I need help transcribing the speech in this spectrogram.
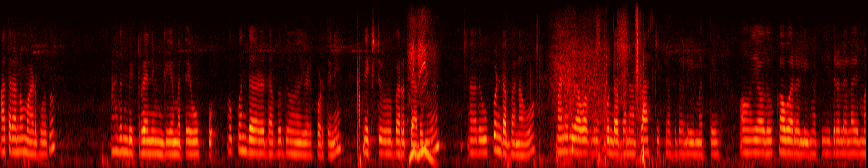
ಆ ಥರನೂ ಮಾಡ್ಬೋದು. ಅದನ್ನು ಬಿಟ್ಟರೆ ನಿಮಗೆ ಮತ್ತು ಉಪ್ಪು. ಉಪ್ಪೊಂದು ಡಬ್ಬದ್ದು ಹೇಳ್ಕೊಡ್ತೀನಿ. ನೆಕ್ಸ್ಟು ಬರುತ್ತೆ ಅದನ್ನು. ಅದು ಉಪ್ಪಿನ ಡಬ್ಬ ನಾವು. ಮನೇಲಿ ಯಾವಾಗಲೂ ಉಪ್ಪಿನ ಡಬ್ಬನ ಪ್ಲಾಸ್ಟಿಕ್ ಡಬ್ಬದಲ್ಲಿ ಮತ್ತು ಯಾವುದೋ ಕವರಲ್ಲಿ ಮತ್ತು ಇದರಲ್ಲೆಲ್ಲ ಮ,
